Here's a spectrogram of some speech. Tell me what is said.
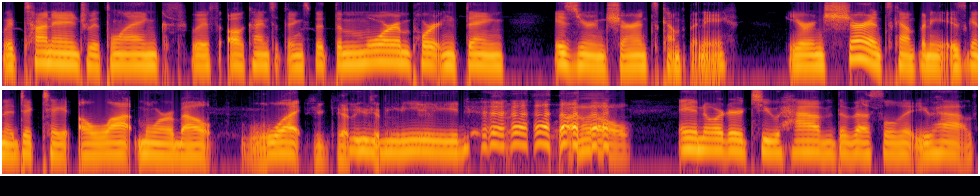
with tonnage, with length, with all kinds of things. But the more important thing is your insurance company. Your insurance company is going to dictate a lot more about what You you need Wow. in order to have the vessel that you have.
